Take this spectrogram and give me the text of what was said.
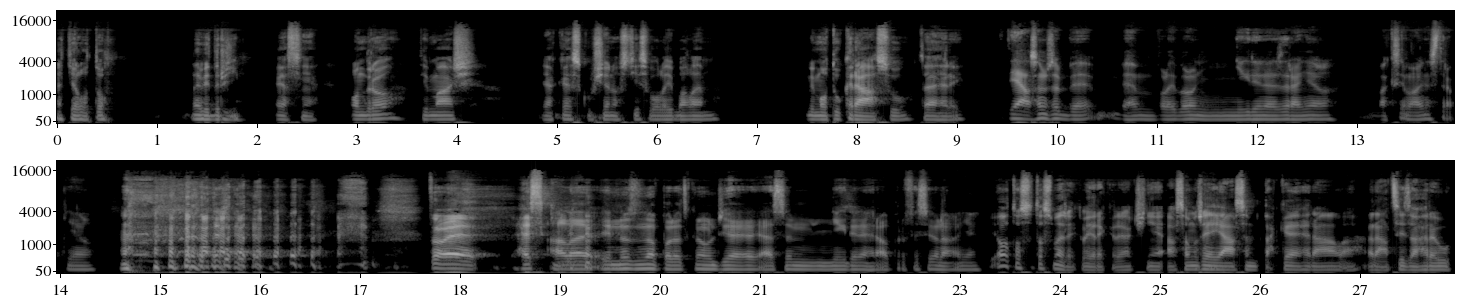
a tělo to nevydrží. Jasně. Ondro, ty máš jaké zkušenosti s volejbalem? Mimo tu krásu té hry. Já jsem se během volejbalu nikdy nezranil, maximálně strapněl. to je Hezký. Ale jedno zno podotknout, že já jsem nikdy nehrál profesionálně. Jo, to, to jsme řekli rekreačně a samozřejmě já jsem také hrál a rád si zahraju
